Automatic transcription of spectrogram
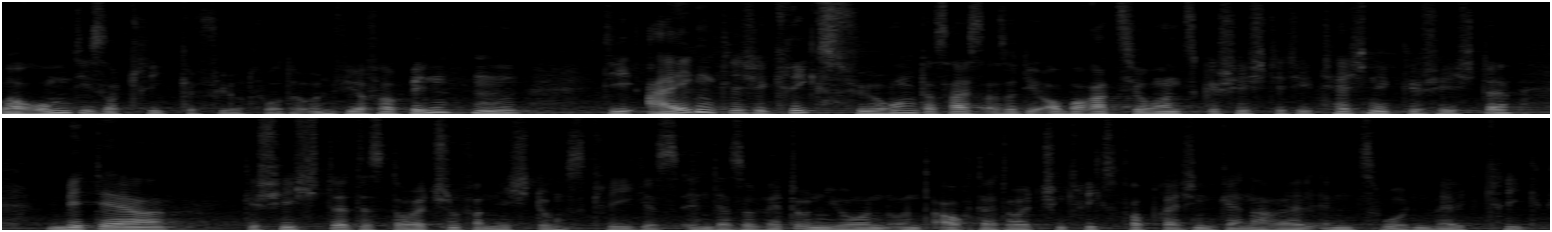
warum dieser Krieg geführt wurde. Und wir verbinden die eigentliche Kriegsführung, das heißt also die Operationsgeschichte, die Technikgeschichte, mit der Geschichte des deutschen Vernichtungskrieges in der Sowjetunion und auch der deutschen Kriegsverbrechen generell im Zweiten Weltkrieg.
